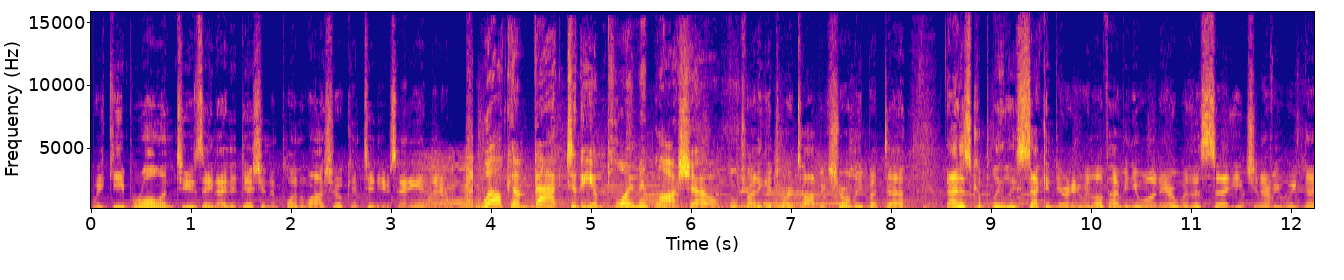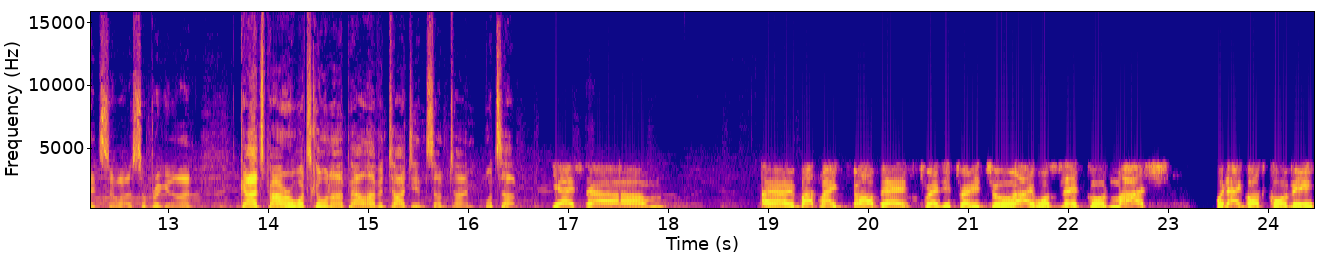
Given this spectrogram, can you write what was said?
We keep rolling. Tuesday night edition, Employment Law Show continues. Hang in there. Welcome back to the Employment Law Show. We'll try to get to our topic shortly, but uh, that is completely secondary. We love having you on air with us uh, each and every weeknight. So uh, so bring it on. God's power. What's going on, pal? Haven't talked to you in some time. What's up? Yes. Um, uh, about my job in 2022, I was let go March when I got COVID.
